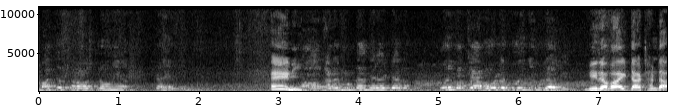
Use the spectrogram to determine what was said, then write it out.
ਮੱਝ ਕਰਾਸ ਕਰਾਉਣੀ ਆ ਕਹੇ ਤੇ। ਐ ਨਹੀਂ ਹਾਂ ਸਾਡੇ ਮੁੰਡਾ ਮੇਰਾ ਏਡਾ ਕੁ, ਕੋਈ ਬੱਚਾ ਖੋਲ ਲੈ ਕੋਈ ਨਹੀਂ ਲੈ ਲੈ ਵੀ ਰਵਾ ਏਡਾ ਠੰਡਾ।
